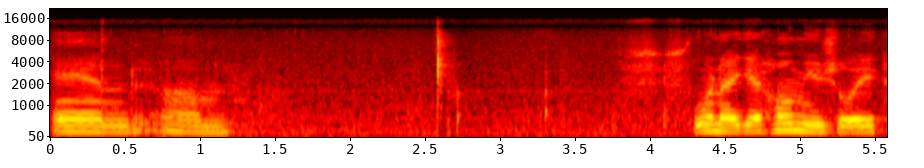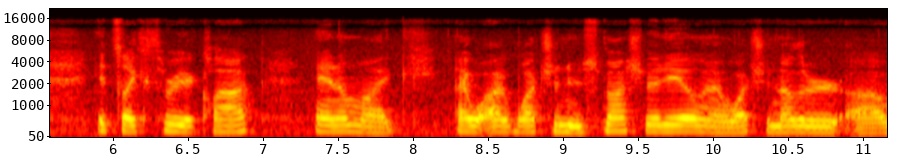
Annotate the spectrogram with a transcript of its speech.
And um, when I get home, usually it's like three o'clock, and I'm like, I, I watch a new Smosh video, and I watch another uh,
